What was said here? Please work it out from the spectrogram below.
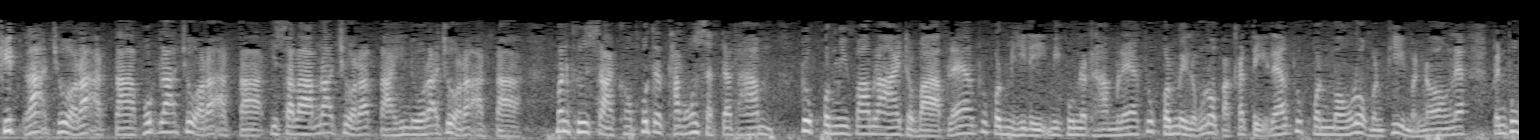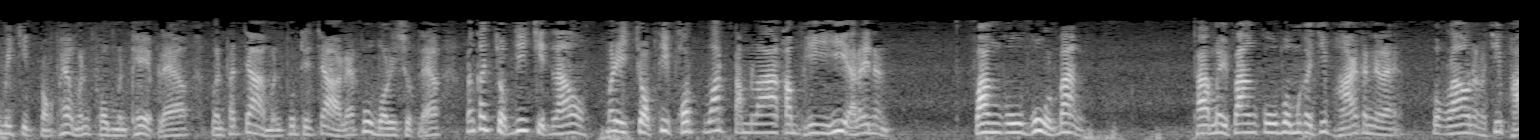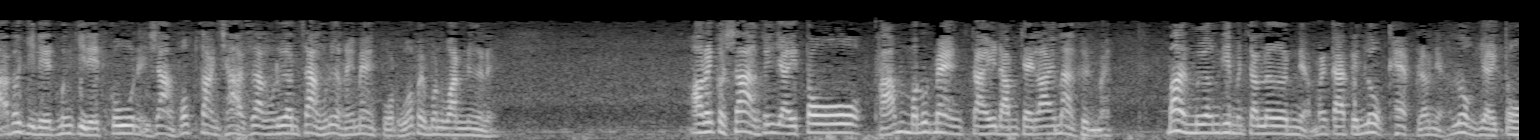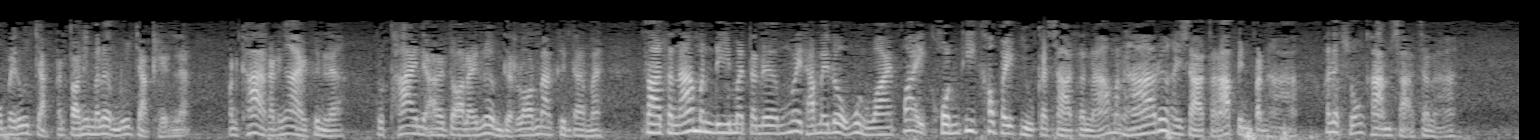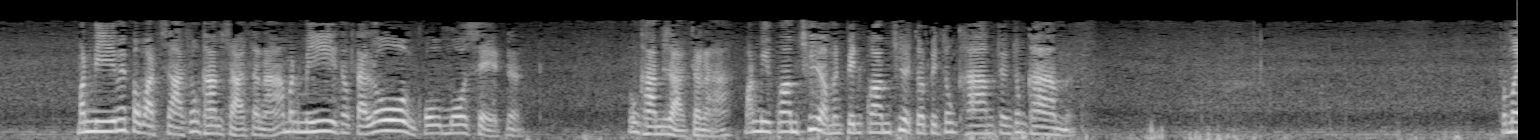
คิดละชั่วละอัตตาพุทธละชั่วละอัตตาอิสลามละชั่วละอัตตาฮินดูละชั่วละอัตตา มันคือศาสตร์ของพุทธธรรมของสัจธรรม ทุกคนมีความละอายต่อบาปแล้ว ทุกคนมีฮิริมีคุณธรรมแล้ว ทุกคนไม่หลงโลกปกติแล้ว ทุกคนมองโลกเหมือนพี่เหมือนน้องแล้วเป็นผู้มีจิตผ่องแผ้วเหมือนพรหมเหมือนเทพแล้วเหมือนพระเจ้าเหมือนพุทธเจ้า และผู้บริสุทธิ์แล้ว มันก็จบที่จิตเราไม่ได้จบที่พจนวัดตำราคำพีฮีอะไรนั่นฟังกูพูดบ้าง ถ้าไม่ฟังกูพวกมึงก็ชิบหายกันนี่แหละพวกเราเนี่ยชิบหายเพราะกิเลสมึงกิเลสกูเนี่ยสร้างภพสร้างชาติสร้างเรือนสร้างเรื่องให้แม่งปวดหัวไปวันวันเนื้อเลย อะไรก็สร้างจนใหญ่โต ถามมนุษย์แม่งใจดำใจร้ายมากขึ้นไหมบ้านเมืองที่มันจเจริญเนี่ย มันกลายเป็นโลกแคบแล้วเนี่ยโลกใหญ่โตไม่รู้จักกันตอนนี้มาเริ่มรู้จักเห็นแล้ว มันฆ่ากันง่ายขึ้นแล้วสุดท้ายเนี่ยอะไรต่ออะไรเริ่มเดือดร้อนมากขึ้นได้ไหมศาสนามันดีมาแต่เดิมไม่ทำให้โลกวุ่นวายเพราะไอ้คนที่เข้าไปอยู่กับศาสนามันหาเรื่องให้ศาสนาเป็นปัญหาเขาเรียกสงครามศาสนา มันมีไหมประวัติศาสตร์สงครามศาสนา มันมีตั้งแต่โลกโคโมเสสเนี่ย สงครามศาสนา มันมีความเชื่อมันเป็นความเชื่อจนเป็นสงครามจนสงครามทำไม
